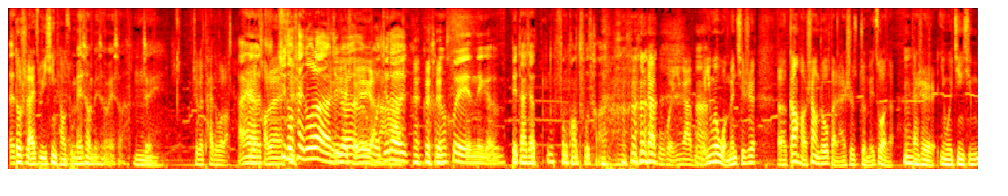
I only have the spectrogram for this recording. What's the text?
呃都是来自于信条组。没错没错没错，嗯对。这个太多了。哎呀讨论，剧透太多了，这个我觉得可能会那个被大家疯狂吐槽。应该不会，应该不会，嗯因为我们其实呃刚好上周本来是准备做的，嗯但是因为金星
